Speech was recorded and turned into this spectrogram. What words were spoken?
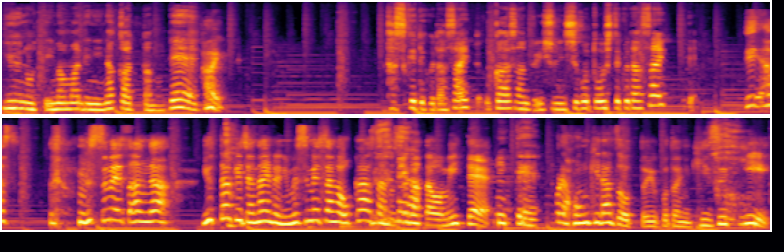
言うのって今までになかったので、はい。助けてくださいって、お母さんと一緒に仕事をしてくださいって。いや、娘さんが言ったわけじゃないのに、娘さんがお母さんの姿を見て、見て、これ本気だぞということに気づき、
